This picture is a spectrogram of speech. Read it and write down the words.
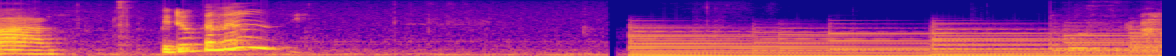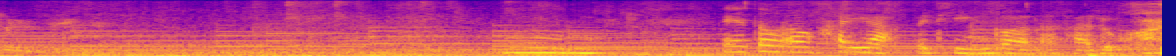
บ้าง ไปดูกันเลย ต้องเอาขยะไปทิ้งก่อนนะคะทุกคน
